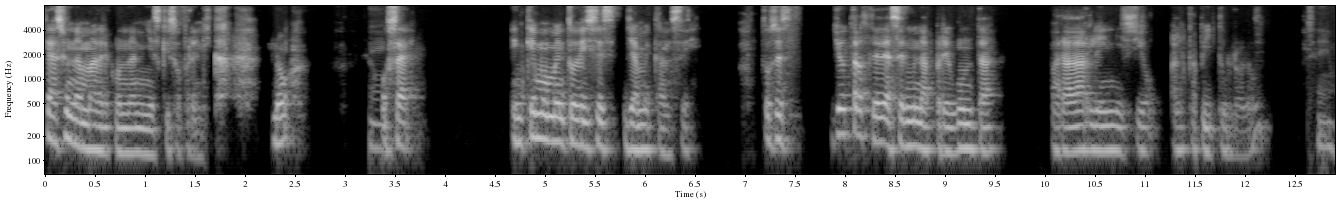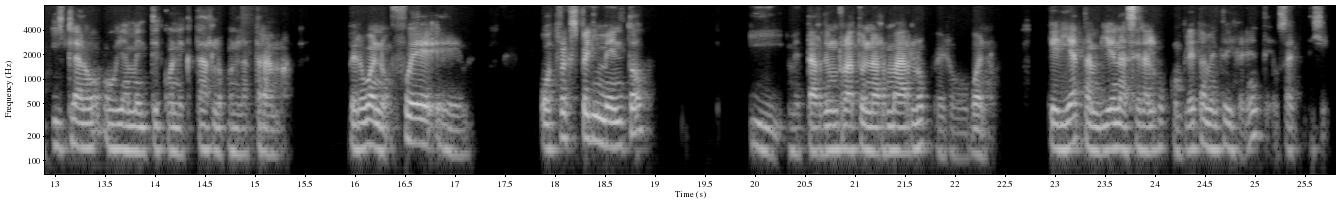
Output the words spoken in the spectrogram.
¿qué hace una madre con una niña esquizofrénica? ¿No? O sea, ¿en qué momento dices, ya me cansé? Entonces, yo traté de hacerme una pregunta para darle inicio al capítulo, ¿no? Y claro, obviamente conectarlo con la trama. Pero bueno, fue eh, otro experimento y me tardé un rato en armarlo, pero bueno, quería también hacer algo completamente diferente. O sea, dije,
